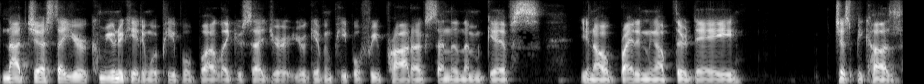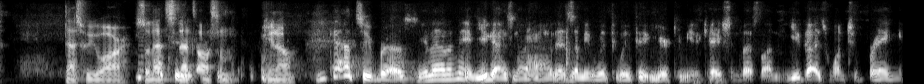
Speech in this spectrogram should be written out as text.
not just that you're communicating with people, but like you said, you're you're giving people free products, sending them gifts, you know, brightening up their day just because that's who you are. So that's that's awesome. You know, you got to, bros. You know what I mean. You guys know how it is. I mean, with with your communication, Veslan, you guys want to bring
